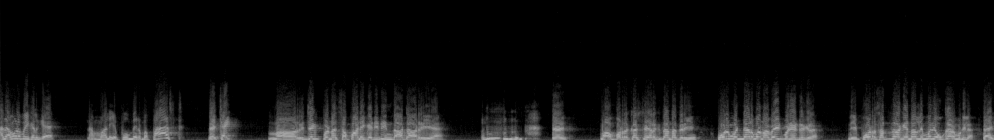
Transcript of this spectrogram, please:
அது அவங்கள போய் கேளுங்க. நம்மால எப்பவுமே ரொம்ப பாஸ்ட் டேய் சை. நான் ரிஜெக்ட் பண்ண சப்பானி கட்டிட்டு இந்த ஆட்டம் ஆடுறிய. டேய் நான் படுற கஷ்டம் எனக்கு தான்டா தெரியும். ஒரு மணி நேரமா நான் வெயிட் பண்ணிட்டு இருக்கிறேன். நீ போடுற சத்தத்துல என்னால நிம்மதியா உட்கார முடியல. டேய்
